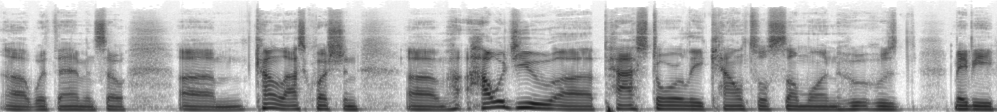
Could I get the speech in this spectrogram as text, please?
Uh, with them, and so, um, kind of last question: um, h- How would you uh, pastorally counsel someone who, who's maybe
